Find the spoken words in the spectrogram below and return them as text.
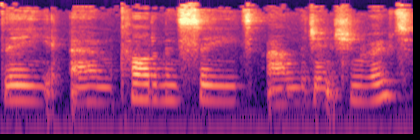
the um, cardamom seeds and the gentian root.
